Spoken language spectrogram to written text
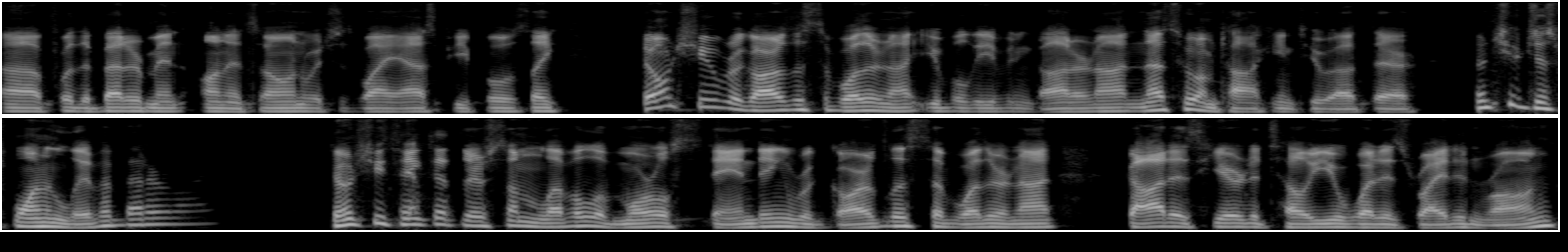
uh, for the betterment on its own, which is why I ask people, is like, don't you, regardless of whether or not you believe in God or not, and that's who I'm talking to out there, don't you just want to live a better life? Don't you think that there's some level of moral standing, regardless of whether or not God is here to tell you what is right and wrong,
